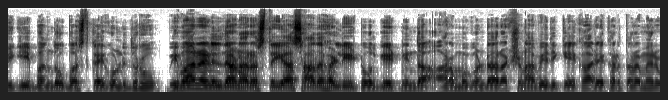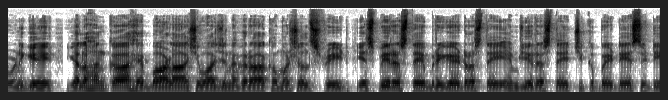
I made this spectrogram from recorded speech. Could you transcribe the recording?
ಬಿಗಿ ಬಂದೋಬಸ್ತ್ ಕೈಗೊಂಡಿದ್ದರು. ವಿಮಾನ ನಿಲ್ದಾಣ ರಸ್ತೆಯ ಸಾದಹಳ್ಳಿ ಟೋಲ್ಗೇಟ್ನಿಂದ ಆರಂಭಗೊಂಡ ರಕ್ಷಣಾ ವೇದಿಕೆ ಕಾರ್ಯಕರ್ತರ ಮೆರವಣಿಗೆ Yelahanka, Hebbal Shivajinagar commercial street SP ರಸ್ತೆ, ಬ್ರಿಗೇಡ್ ರಸ್ತೆ, ಎಂಜಿ ರಸ್ತೆ, ಚಿಕ್ಕಪೇಟೆ, ಸಿಟಿ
